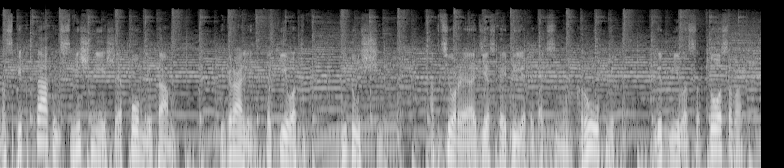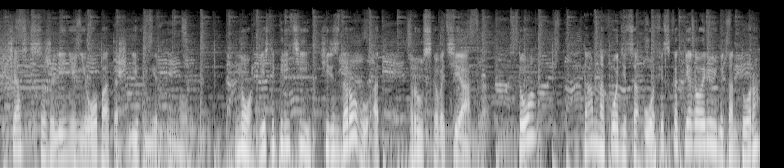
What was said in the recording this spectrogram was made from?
На спектакль смешнейший, я помню, там играли такие вот ведущие актеры одесской опереты, как Семен Крупник, Людмила Сатосова. Сейчас, к сожалению, не оба отошли в мир иной. Но если перейти через дорогу от русского театра, то там находится офис, как я говорю, или контора,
